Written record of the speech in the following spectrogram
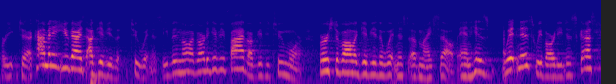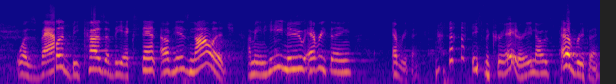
for to accommodate you guys, I'll give you the two witnesses. Even though I've already given you five, I'll give you two more. First of all, I'll give you the witness of myself. And his witness, we've already discussed, was valid because of the extent of his knowledge. I mean, he knew everything, everything. He's the creator. He knows everything.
